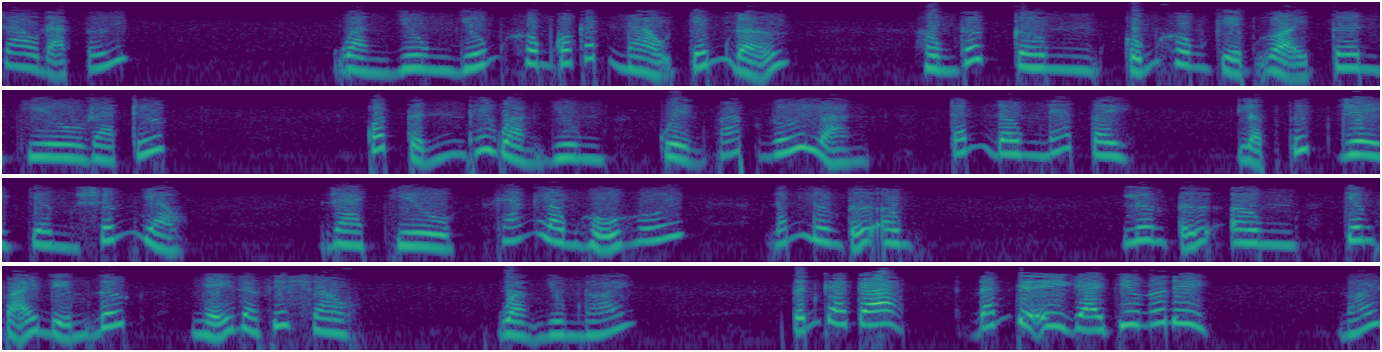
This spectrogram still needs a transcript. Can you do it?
sau đã tới. Hoàng dung vốn không có cách nào chống đỡ. Hồng thất công cũng không kịp gọi tên chiêu ra trước. Quách tỉnh thấy hoàng dung quyền pháp rối loạn tránh đông né tây lập tức rê chân sấn vào. Ra chiều kháng long hữu hối đánh lương tử ông. Lương tử ông chân phải điểm đất nhảy ra phía sau. Hoàng dung nói tỉnh ca ca đánh cho y vài chiêu nữa đi. Nói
